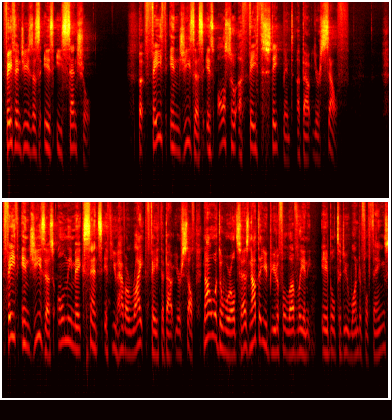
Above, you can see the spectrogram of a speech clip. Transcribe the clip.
Faith in Jesus is essential. But faith in Jesus is also a faith statement about yourself. Faith in Jesus only makes sense if you have a right faith about yourself. Not what the world says, not that you're beautiful, lovely, and able to do wonderful things,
